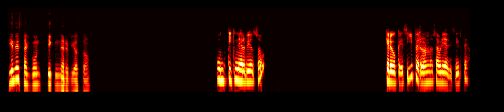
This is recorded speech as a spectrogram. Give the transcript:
¿Tienes algún tic nervioso? ¿Un tic nervioso? Creo que sí, pero no sabría decirte.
